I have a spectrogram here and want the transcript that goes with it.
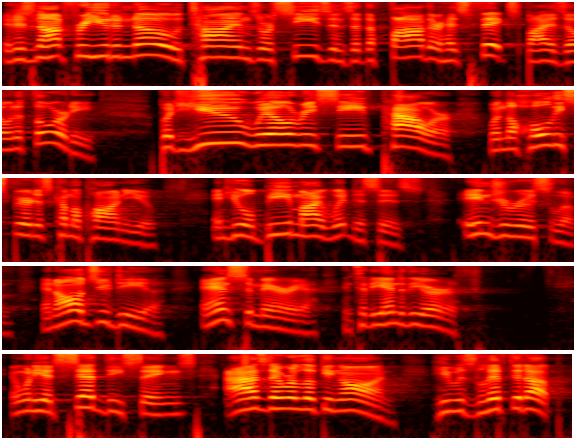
It is not for you to know times or seasons that the Father has fixed by his own authority, but you will receive power when the Holy Spirit has come upon you, and you will be my witnesses in Jerusalem and all Judea and Samaria and to the end of the earth. And when he had said these things, as they were looking on, he was lifted up,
